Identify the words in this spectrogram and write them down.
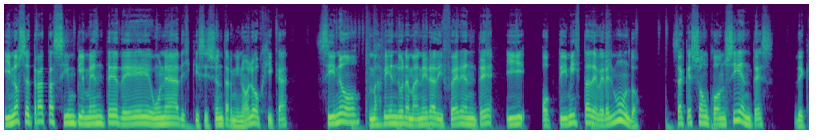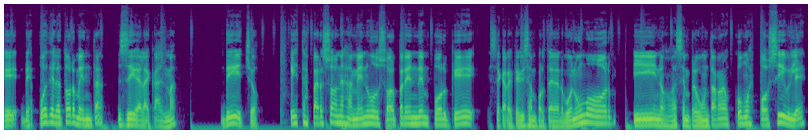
Y no se trata simplemente de una disquisición terminológica, sino más bien de una manera diferente y optimista de ver el mundo, ya que son conscientes de que después de la tormenta llega la calma. De hecho, estas personas a menudo sorprenden porque se caracterizan por tener buen humor y nos hacen preguntarnos cómo es posible,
